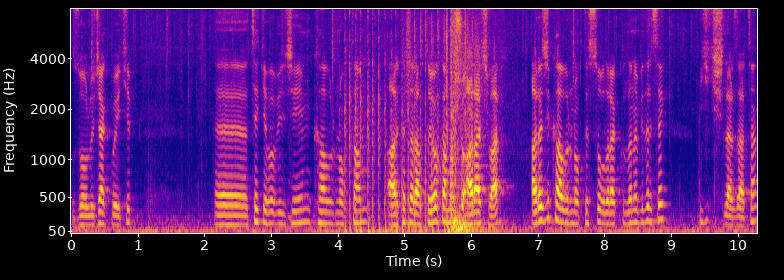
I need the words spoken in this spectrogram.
Zorlayacak bu ekip. Ee, tek yapabileceğim cover noktam arka tarafta yok ama şu araç var. Aracı cover noktası olarak kullanabilirsek iki kişiler zaten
